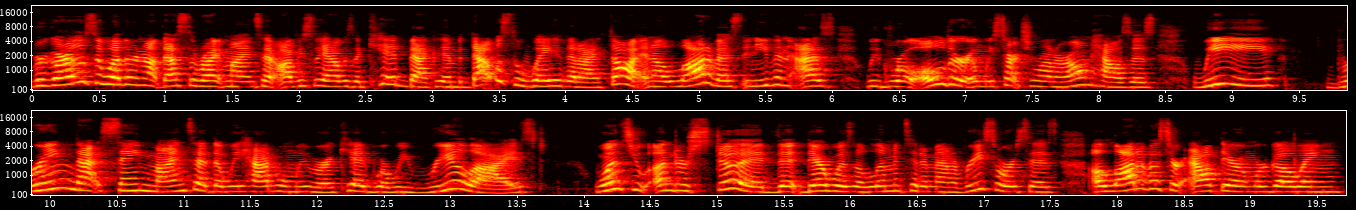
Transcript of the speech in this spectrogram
regardless of whether or not that's the right mindset, obviously I was a kid back then, but that was the way that I thought. And a lot of us, and even as we grow older and we start to run our own houses, we bring that same mindset that we had when we were a kid, where we realized once you understood that there was a limited amount of resources, a lot of us are out there and we're going,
